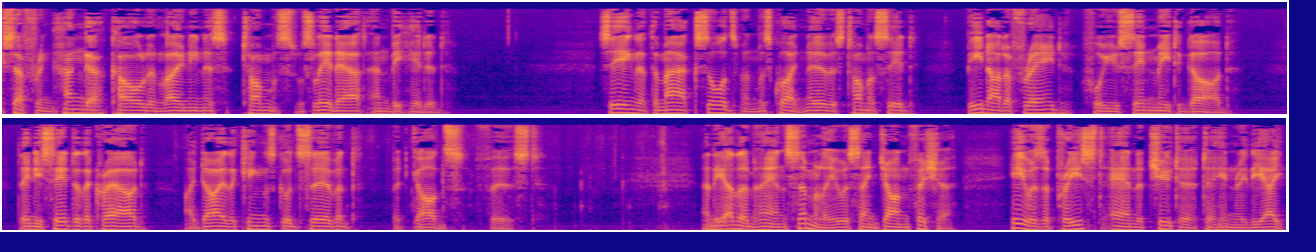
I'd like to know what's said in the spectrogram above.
suffering hunger, cold, and loneliness, Thomas was led out and beheaded. Seeing that the marked swordsman was quite nervous, Thomas said, Be not afraid, for you send me to God. Then he said to the crowd, I die the king's good servant, but God's first. And the other man similarly was St. John Fisher. He was a priest and a tutor to Henry VIII.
